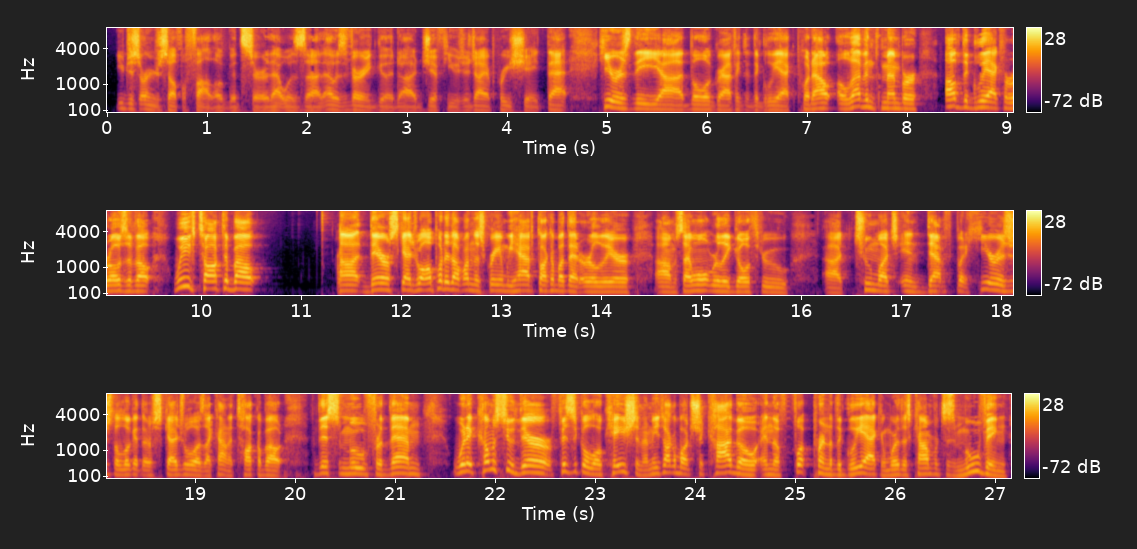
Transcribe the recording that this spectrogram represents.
You just earned yourself a follow, good sir. That was uh, that was very good uh, GIF usage. I appreciate that. Here is the uh, the little graphic that the GLIAC put out. Eleventh member of the GLIAC for Roosevelt. We've talked about uh, their schedule. I'll put it up on the screen. We have talked about that earlier, um, so I won't really go through uh, too much in depth. But here is just a look at their schedule as I kind of talk about this move for them. When it comes to their physical location, I mean, you talk about Chicago and the footprint of the GLIAC and where this conference is moving.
